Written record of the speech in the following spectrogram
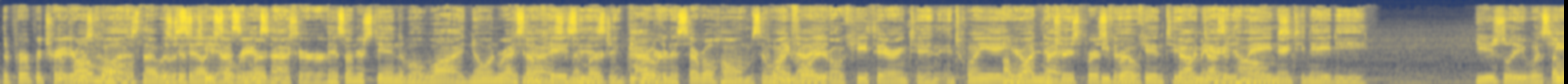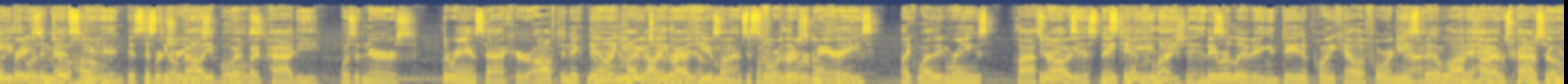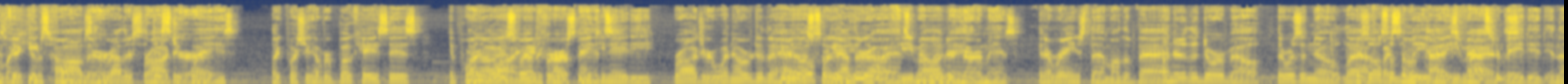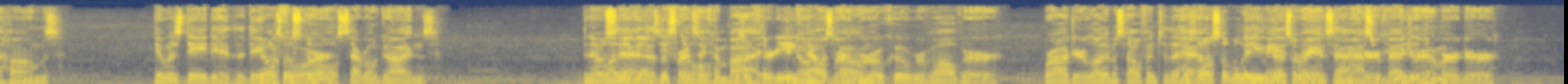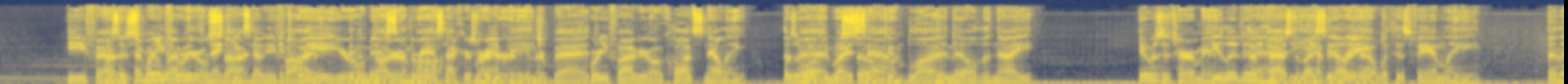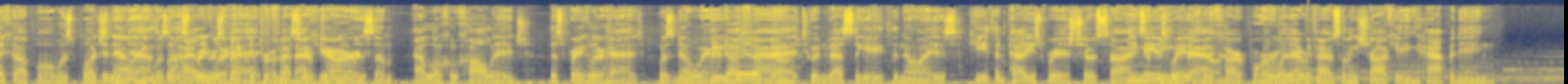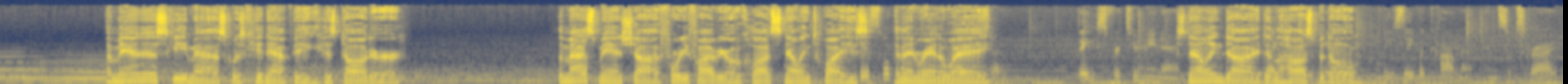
The perpetrator The was problem called was that was the just two sets of ransacker, and it's understandable why no one In some recognized cases, an emerging he pattern. broke into several homes night. 24-year-old Keith Harrington and 28-year-old On one night, Patrice he Briscoe broke into got a married dozen in May homes. 1980. Usually, when someone Keith breaks a into a med home, student, it's to steal valuables. Who by Patty was a nurse. The ransacker often ignored only knew each high-value items a few months and before they were married, things, like wedding rings, class in. August, in and stamp 1980, collections. they were living in Dana Point, California. He spent a lot of time trashing his victims' father, in rather sadistic Roger. ways, like pushing over bookcases and pouring On August wine on the 21st, 1980, Roger went over to the He house also where gather up female undergarments and arranged them on the bed. Under the doorbell, there was a note It left is also by some believed of that he friends. masturbated in the homes. It was dated the day He also stole several guns. The note One of the said that guns the he friends had stole come was a by 38 his caliber. Miroku revolver. Roger let himself into the It's house. also and he believed made that his way into the master bedroom. the murder. He found On September 24-year-old 11th, son and 1975, 28-year-old in the midst daughter of the ransacker's murder rampage in their bed. 45-year-old Claude Snelling was awoken by sound in blood in the middle of the night. It was determined He lived in that the house of had been Visalia with his family. Then the couple was bludgeoned to Snelling death was a a highly highly respected respected professor professor of of journalism at local college. The sprinkler head was nowhere He to got be out of found bed to investigate the noise. Keith and Patty's wrist showed signs He made of his being way to the bound, carport or whatever. and found something shocking happening. A man in a ski mask was kidnapping his daughter. The masked man shot 45-year-old Claude Snelling twice and then ran away. episode. Thanks for tuning in. Snelling If died in like the hospital. hear, Please leave a comment and subscribe.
